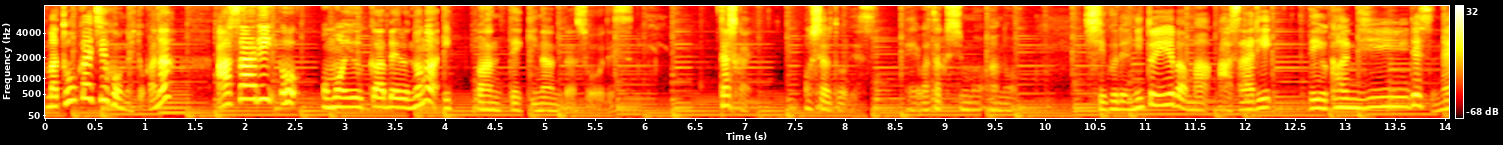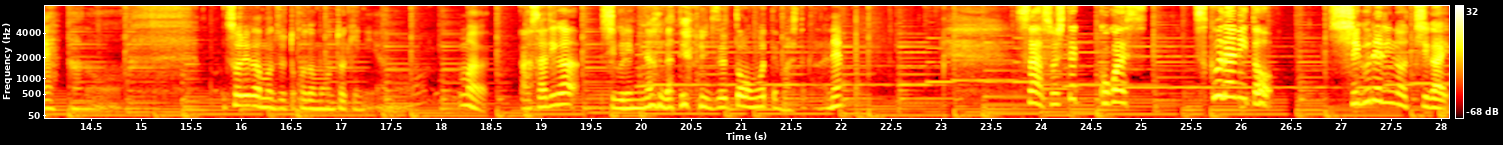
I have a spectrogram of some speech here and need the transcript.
まあ、東海地方の人かな。アサリを思い浮かべるのが一般的なんだそうです。確かにおっしゃる通りです、えー、私もあのしぐれ煮といえばまあアサリっていう感じですね。あのそれがもうずっと子供の時にあのまあアサリがしぐれ煮なんだっていうふうにずっと思ってましたからね。さあそしてここです。佃煮としぐれ煮の違い。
